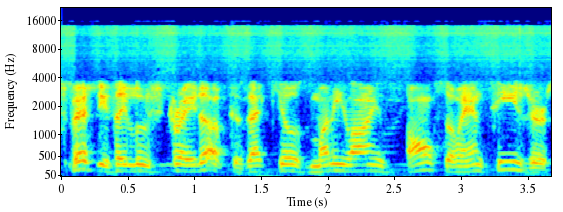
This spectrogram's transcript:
especially if they lose straight up, because that kills money lines also and teasers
